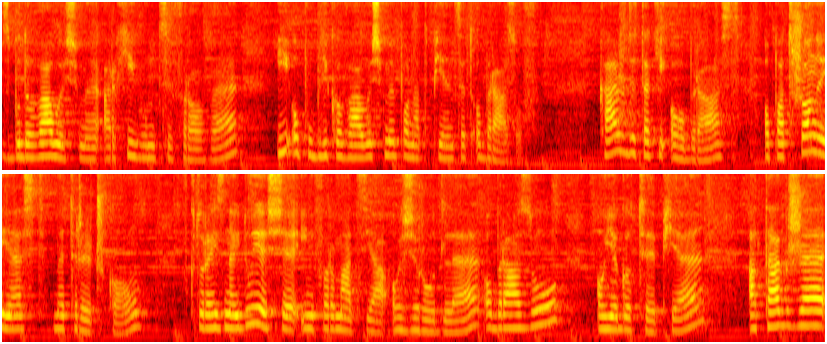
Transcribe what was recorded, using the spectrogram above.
zbudowałyśmy archiwum cyfrowe i opublikowałyśmy ponad 500 obrazów. Każdy taki obraz opatrzony jest metryczką, w której znajduje się informacja o źródle obrazu, o jego typie, a także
